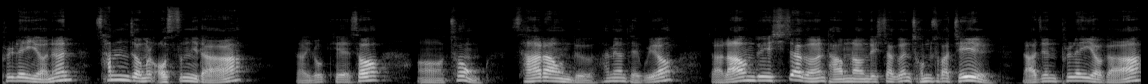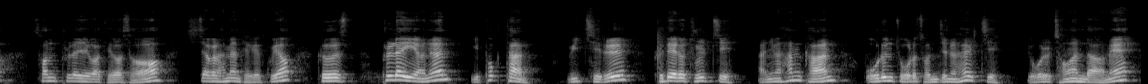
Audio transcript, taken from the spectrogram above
플레이어는 3점을 얻습니다. 자, 이렇게 해서 어, 총 4라운드 하면 되고요. 자, 라운드의 시작은 다음 라운드의 시작은 점수가 제일 낮은 플레이어가 선 플레이어가 되어서 시작을 하면 되겠고요. 그 플레이어는 이 폭탄 위치를 그대로 둘지 아니면 한 칸 오른쪽으로 전진을 할지 이걸 정한 다음에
